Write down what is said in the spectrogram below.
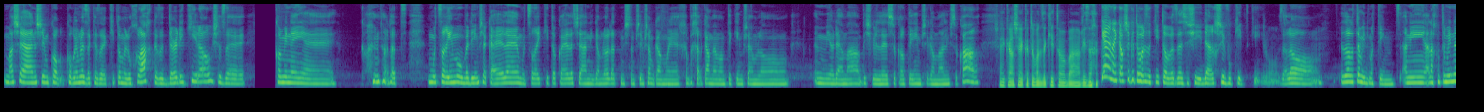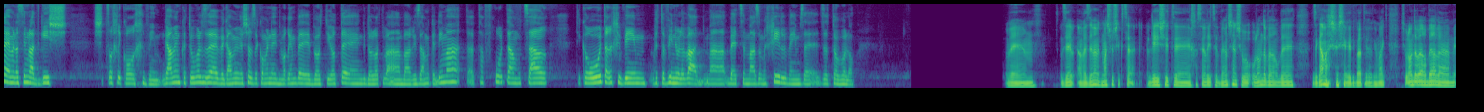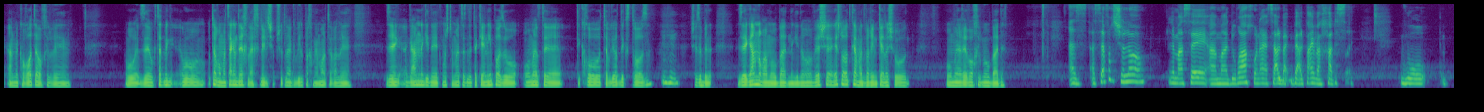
מה שהאנשים קור, קוראים לזה כזה קיטו מלוכלך, כזה dirty keto, שזה כל מיני, אה, לא יודעת, מוצרים מעובדים שכאלה, מוצרי קיטו כאלה שאני גם לא יודעת, משתמשים שם גם אה, בחלקם מהממתיקים שהם לא, מי יודע מה, בשביל אה, סוכרתיים שגם מעלים סוכר. שהעיקר שכתוב על זה קיטו באריזה. כן, העיקר שכתוב על זה קיטו וזה איזושהי דרך שיווקית, כאילו, זה לא, זה לא תמיד מתאים. אני, אנחנו תמיד מנסים להדגיש שצריך לקרוא רכיבים, גם אם כתוב על זה וגם אם יש על זה כל מיני דברים באותיות אה, גדולות באריזה מקדימה, תהפכו את המוצר, תקראו את הרכיבים ותבינו לבד מה בעצם מה זה מכיל ואם זה, זה טוב או לא. וזה, אבל זה באמת משהו שקצת, לי אישית אה, חסר לי אצל ברנשטיין, שהוא לא מדבר הרבה, זה גם משהו שדיברתי עליו עם מייק, שהוא לא מדבר הרבה על, על מקורות האוכל, והוא זה, הוא קצת, הוא, טוב, הוא מצא גם דרך להכליל, שפשוט להגביל פחמימות, אבל אה, זה גם נגיד, אה, כמו שאת אומרת, אז לתקן היפו, אז הוא, הוא אומר, ת, תיקחו טבליות דקסטרוז, mm-hmm. שזה זה גם נורא מעובד נגיד, או, ויש לו עוד כמה דברים כאלה שהוא מערב אוכל מעובד. אז הספר שלו, למעשה המהדורה האחרונה יצאה ב-2011. והוא,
